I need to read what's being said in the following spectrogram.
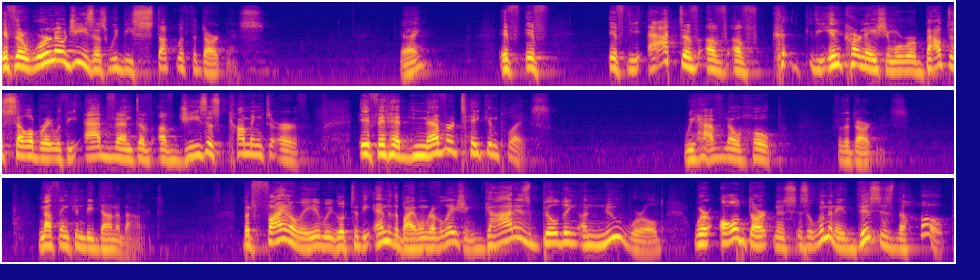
If there were no Jesus, we'd be stuck with the darkness. Okay? If, if, if the act of, of, of the incarnation, where we're about to celebrate with the advent of, of Jesus coming to earth, if it had never taken place, we have no hope for the darkness. Nothing can be done about it. But finally, we look to the end of the Bible in Revelation. God is building a new world where all darkness is eliminated. This is the hope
